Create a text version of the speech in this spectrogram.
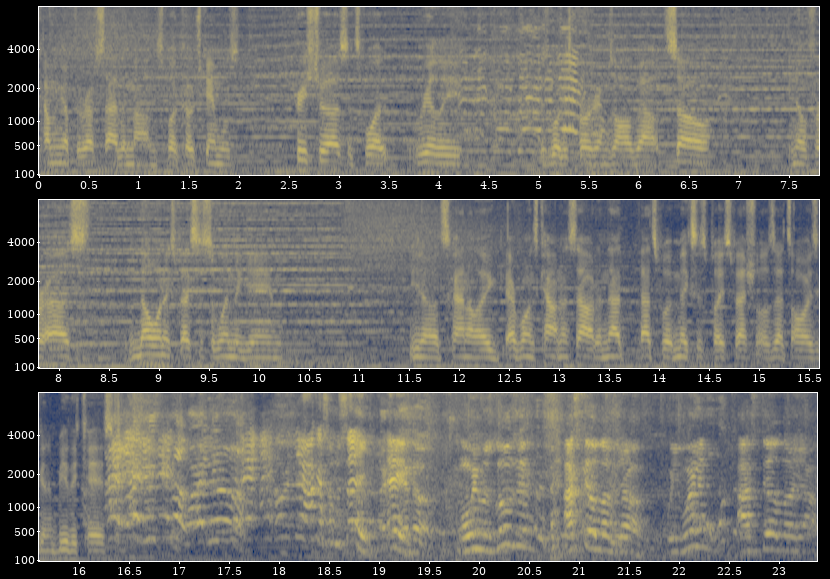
coming up the rough side of the mountains. What Coach Campbell's preached to us. It's what really is what this program's all about. So, you know, for us, no one expects us to win the game. You know, it's kind of like everyone's counting us out, and that, that's what makes this play special, is that's always going to be the case. Hey, hey, hey, look, right now. Hey, I got something to say. Hey, look, when we was losing, I still love y'all. We winning, I still love y'all.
